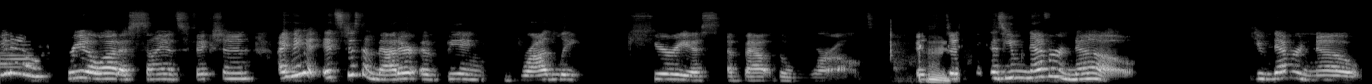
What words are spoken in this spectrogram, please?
you know, read a lot of science fiction. I think it, it's just a matter of being broadly curious about the world. It's mm. just because you never know. You never know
